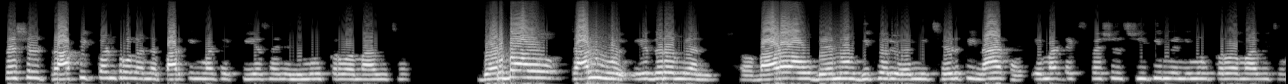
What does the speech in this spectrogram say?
સ્પેશિયલ ટ્રાફિક કંટ્રોલ અને પાર્કિંગ માટે પીએસઆઈની નિમણૂક કરવામાં આવી છે. ગરબાઓ ચાલુ હોય એ દરમિયાન બાળાઓ, બહેનો, દીકરીઓ એમની છેડતી ના થાય એ માટે એક સ્પેશિયલ સી ટીમની નિમણૂક કરવામાં આવી છે.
